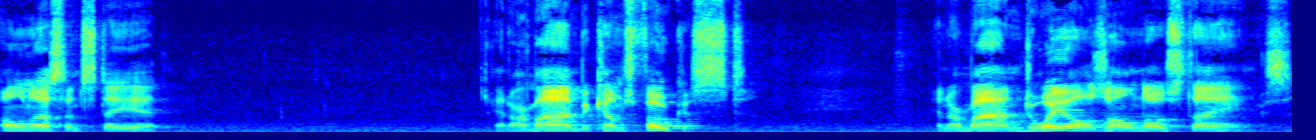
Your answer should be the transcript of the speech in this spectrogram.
own us instead. And our mind becomes focused. And our mind dwells on those things.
